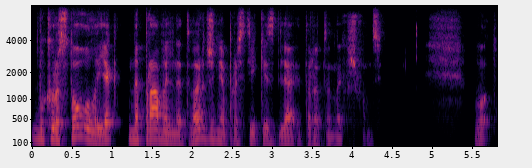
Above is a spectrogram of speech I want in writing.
використовували як неправильне твердження про стійкість для ітеративних функцій. От.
